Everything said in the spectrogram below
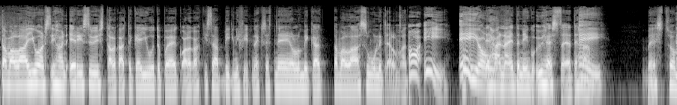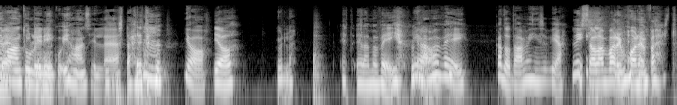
tavallaan juonsi ihan eri syistä alkaa tekemään YouTubea, kun alkaa kisaa Bikini Fitness, että ne ei ollut mikään tavallaan suunnitelma, Ah, ei. Ei ollut. tehdään näitä niinku yhdessä ja tehdään Ei. meistä some Ne vaan tuli niinku ihan silleen. tähdet. Joo. Joo. Kyllä. Että elämä vei. Elämä vei. Katsotaan, mihin se vie. Niin. Missä ollaan parin vuoden päästä.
